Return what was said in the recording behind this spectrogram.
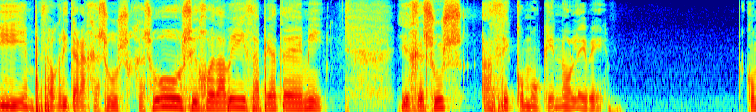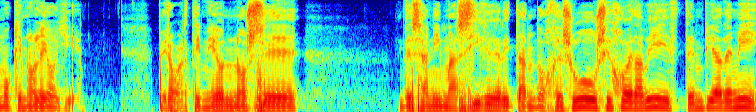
y empezó a gritar a Jesús, Jesús, hijo de David, apéate de mí. Y Jesús hace como que no le ve, como que no le oye. Pero Bartimeo no se desanima, sigue gritando, Jesús, hijo de David, ten piedad de mí.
